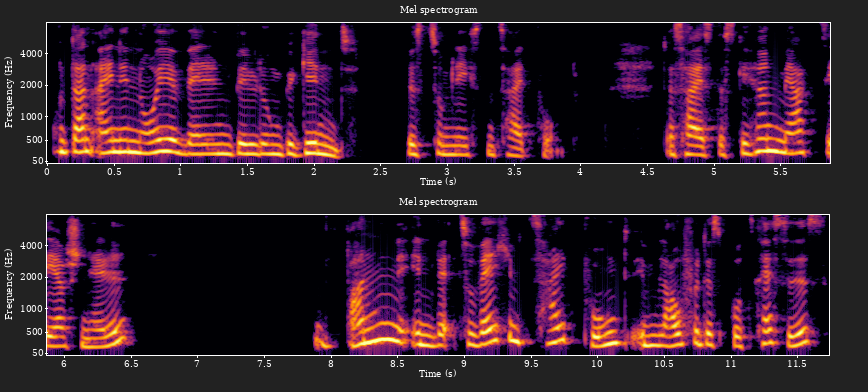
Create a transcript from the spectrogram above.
und dann eine neue Wellenbildung beginnt bis zum nächsten Zeitpunkt. Das heißt, das Gehirn merkt sehr schnell, wann, in, zu welchem Zeitpunkt im Laufe des Prozesses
